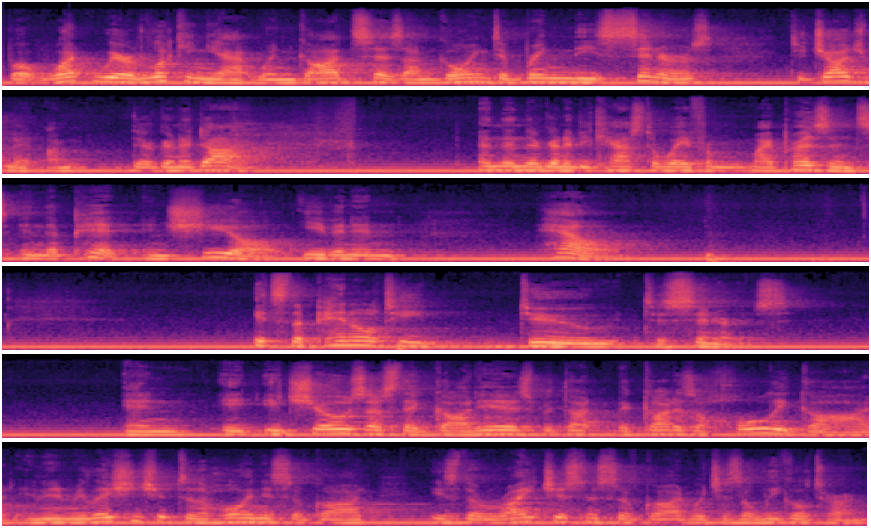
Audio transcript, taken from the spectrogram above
But what we're looking at when God says, I'm going to bring these sinners to judgment, I'm, they're going to die. And then they're going to be cast away from my presence in the pit, in Sheol, even in hell. It's the penalty due to sinners. And it, it shows us that God is, but that, God is a holy God. And in relationship to the holiness of God is the righteousness of God, which is a legal term.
